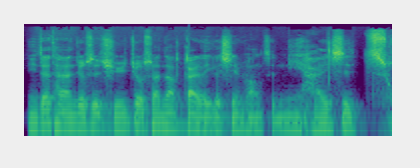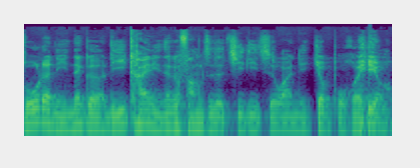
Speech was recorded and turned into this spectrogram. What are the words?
你在台南旧市区，就算那盖了一个新房子，你还是除了你那个离开你那个房子的基地之外，你就不会有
